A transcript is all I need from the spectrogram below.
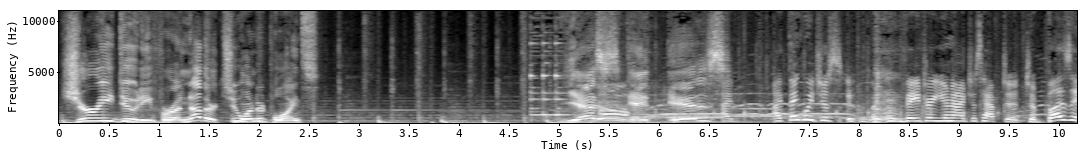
jury duty for another 200 points? Yes, it is. I, I think we just, Vedra, you and I just have to, to buzz in.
